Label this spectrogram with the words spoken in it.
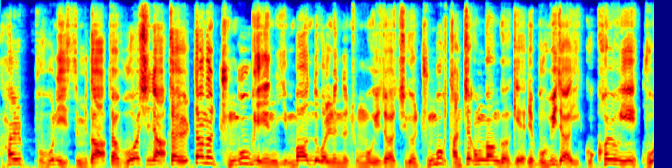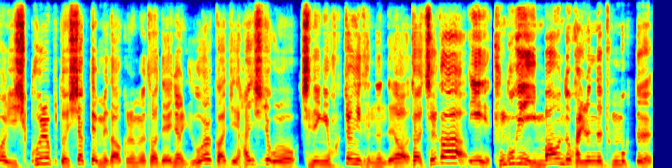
할 부분이 있습니다. 자 무엇이냐? 자 일단은 중국인 인바운드 관련된 종목이죠. 지금 중국 단체 관광객의 무비자 입국 허용이 9월 29일부터 시작됩니다. 그러면서 내년 6월까지 한시적으로 진행이 확정이 됐는데요. 자 제가 이 중국인 인바운드 관련된 종목들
